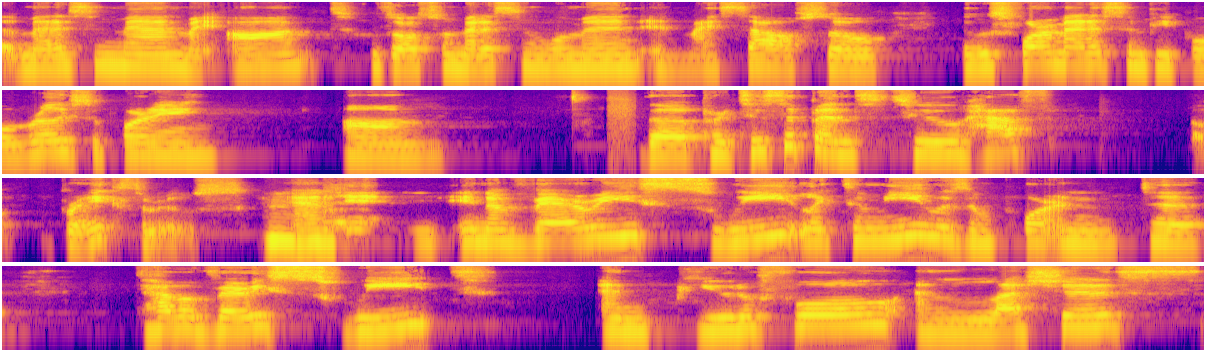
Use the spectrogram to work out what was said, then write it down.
a, medicine man my aunt who's also a medicine woman and myself so it was four medicine people really supporting um, the participants to have breakthroughs mm-hmm. and in, in, a very sweet like to me it was important to, to have a very sweet and beautiful and luscious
